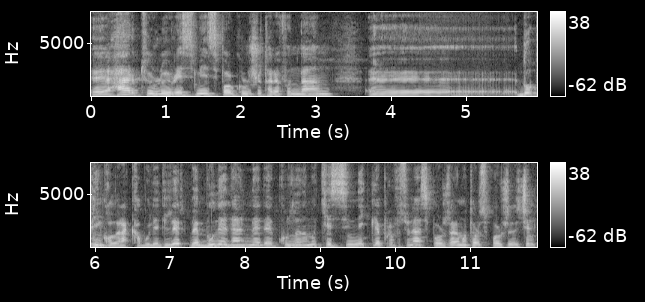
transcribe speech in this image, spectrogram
e, her türlü resmi spor kuruluşu tarafından e, doping olarak kabul edilir ve bu nedenle de kullanımı kesinlikle profesyonel sporcular, amatör sporcular için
